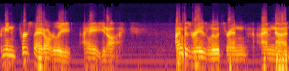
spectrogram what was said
I mean, personally, I don't really. I you know, I was raised Lutheran. I'm not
